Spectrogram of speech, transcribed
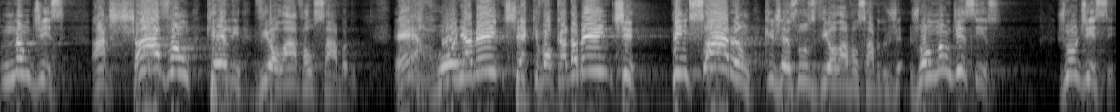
não disse, achavam que ele violava o sábado. Erroneamente, equivocadamente, pensaram que Jesus violava o sábado. João não disse isso. João disse:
